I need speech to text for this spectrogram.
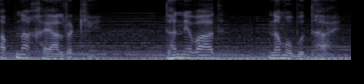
अपना ख्याल रखें। धन्यवाद, नमो बुद्धाय।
